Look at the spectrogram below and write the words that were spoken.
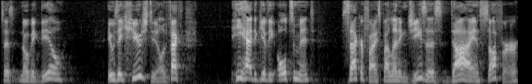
says, no big deal. It was a huge deal. In fact, he had to give the ultimate sacrifice by letting Jesus die and suffer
